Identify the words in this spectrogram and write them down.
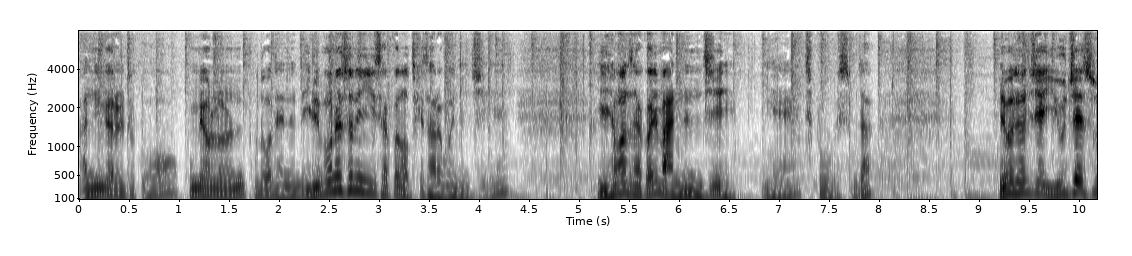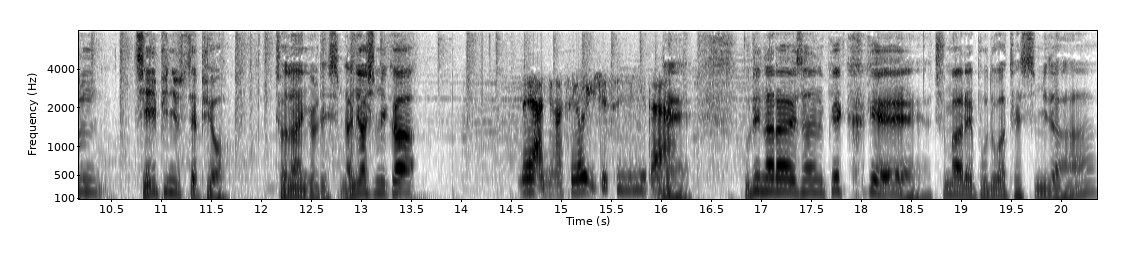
아닌가를 두고 국내 언론은 보도가 됐는데 일본에서는 이 사건 어떻게 다루고 있는지 이 혐한 사건이 맞는지 예 짚어보겠습니다. 일본 현지의 유재순 JP 뉴스 대표 전화 연결돼 있습니다. 안녕하십니까? 네, 안녕하세요. 유재순입니다. 네. 우리나라에서는 꽤 크게 주말에 보도가 됐습니다.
